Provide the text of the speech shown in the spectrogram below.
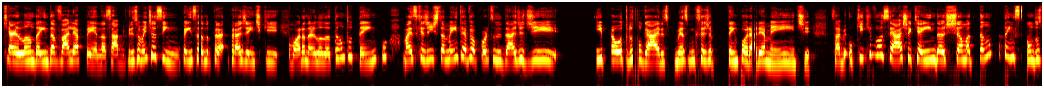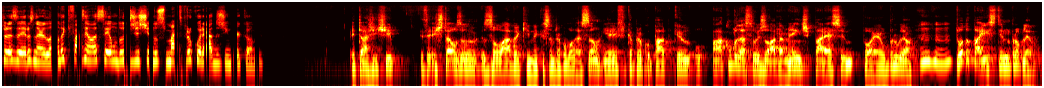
que a Irlanda ainda vale a pena, sabe? Principalmente assim, pensando pra, pra gente que mora na Irlanda há tanto tempo, mas que a gente também teve a oportunidade de ir para outros lugares, mesmo que seja temporariamente, sabe? O que, que você acha que ainda chama tanta atenção dos brasileiros na Irlanda que fazem ela ser um dos destinos mais procurados de intercâmbio? Então, a gente está isolado aqui na questão de acomodação e aí fica preocupado porque a acomodação isoladamente é. parece, pô, é um problema. Uhum. Todo país tem um problema.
